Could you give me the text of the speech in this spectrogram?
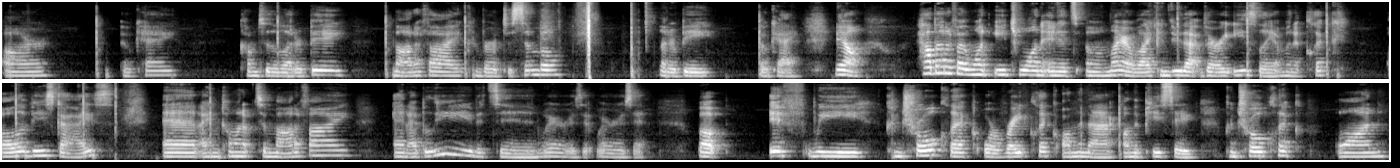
R. OK. Come to the letter B. Modify. Convert to symbol. Letter B. Okay, now how about if I want each one in its own layer? Well, I can do that very easily. I'm going to click all of these guys and I can come on up to modify and I believe it's in, where is it, where is it? Well, if we control click or right click on the Mac, on the PC, control click on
